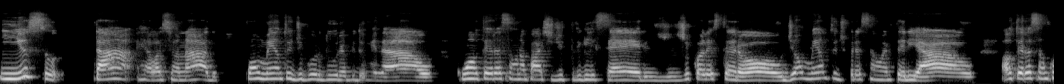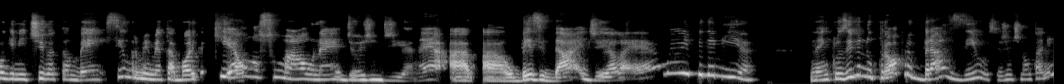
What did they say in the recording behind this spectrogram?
E isso está relacionado com aumento de gordura abdominal, com alteração na parte de triglicéridos, de colesterol, de aumento de pressão arterial, alteração cognitiva também, síndrome metabólica, que é o nosso mal, né, de hoje em dia, né? A, a obesidade, ela é uma epidemia. Né? Inclusive, no próprio Brasil, se a gente não está nem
